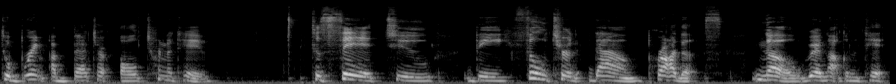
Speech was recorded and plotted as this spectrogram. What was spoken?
to bring a better alternative, to say to the filtered down products no, we're not going to take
